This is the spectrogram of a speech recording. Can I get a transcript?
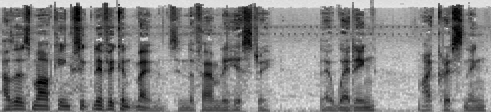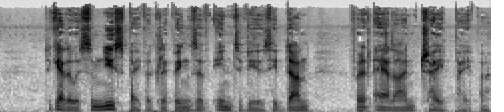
others marking significant moments in the family history, their wedding, my christening, together with some newspaper clippings of interviews he'd done for an airline trade paper.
